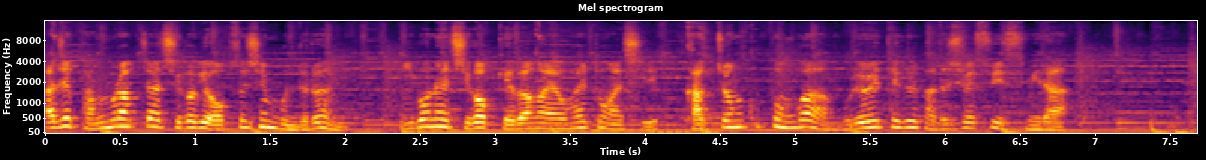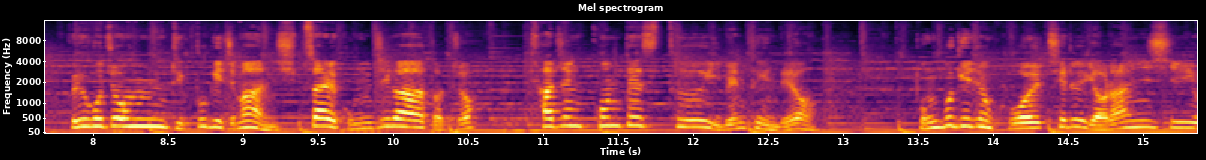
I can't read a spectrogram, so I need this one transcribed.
아직 박물학자 직업이 없으신 분들은 이번에 직업 개방하여 활동할 시 각종 쿠폰과 무료 혜택을 받으실 수 있습니다. 그리고 좀 뒷북이지만 14일 공지가 떴죠. 사진 콘테스트 이벤트인데요. 동부 기준 9월 7일 11시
